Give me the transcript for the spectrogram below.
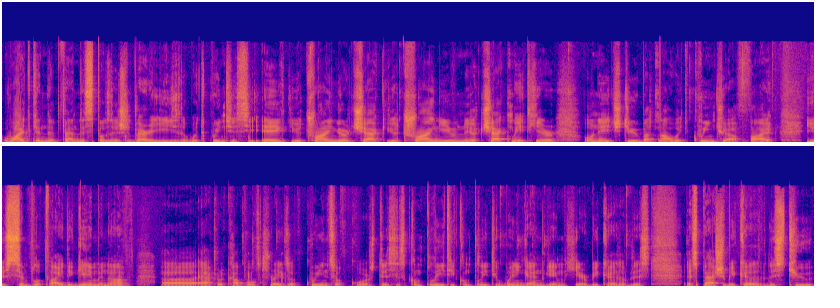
white can defend this position very easily with queen to c8, you're trying your check. You're trying even your checkmate here on h2, but now with queen to f5, you simplify the game enough. Uh, after a couple of trades of queens, of course, this is completely, completely winning endgame here because of this, especially because of these two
